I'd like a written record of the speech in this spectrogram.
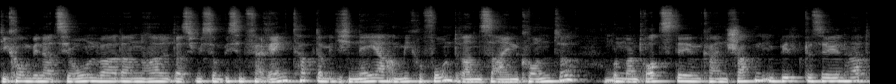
die Kombination war dann halt, dass ich mich so ein bisschen verrenkt habe, damit ich näher am Mikrofon dran sein konnte mhm. und man trotzdem keinen Schatten im Bild gesehen hat.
